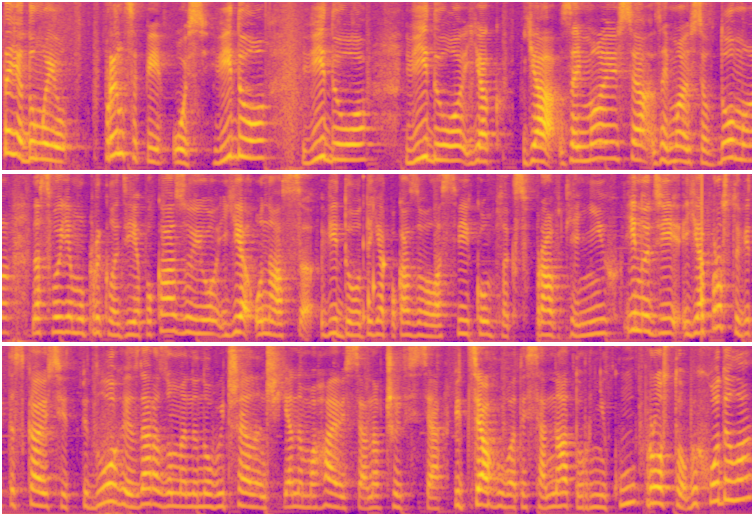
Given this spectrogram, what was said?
Та я думаю, в принципі, ось відео, відео, відео, як я займаюся, займаюся вдома. На своєму прикладі я показую. Є у нас відео, де я показувала свій комплекс вправ для ніг. Іноді я просто відтискаюсь від підлоги. Зараз у мене новий челендж. Я намагаюся навчитися підтягуватися на турніку. Просто виходила.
